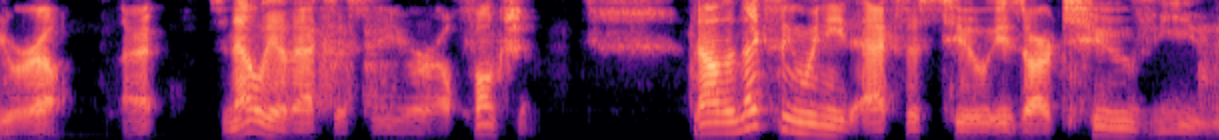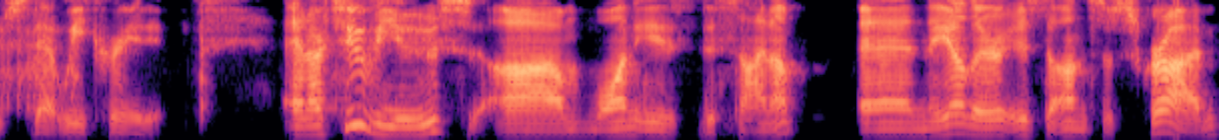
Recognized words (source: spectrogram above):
URL. All right. So now we have access to the URL function. Now the next thing we need access to is our two views that we created. And our two views, um, one is the sign up and the other is the unsubscribe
